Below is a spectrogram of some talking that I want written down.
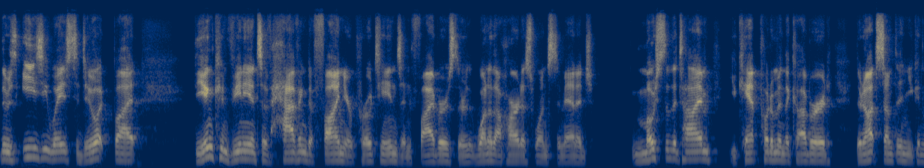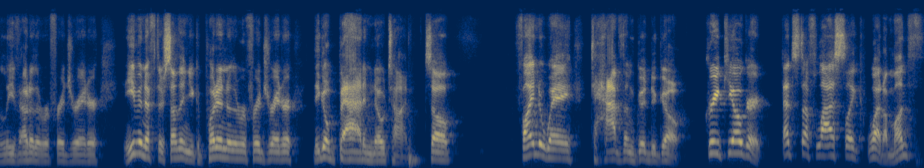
There's easy ways to do it, but the inconvenience of having to find your proteins and fibers, they're one of the hardest ones to manage. Most of the time, you can't put them in the cupboard. They're not something you can leave out of the refrigerator. even if there's something you can put into the refrigerator, they go bad in no time. So find a way to have them good to go. Greek yogurt, that stuff lasts like what, a month?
